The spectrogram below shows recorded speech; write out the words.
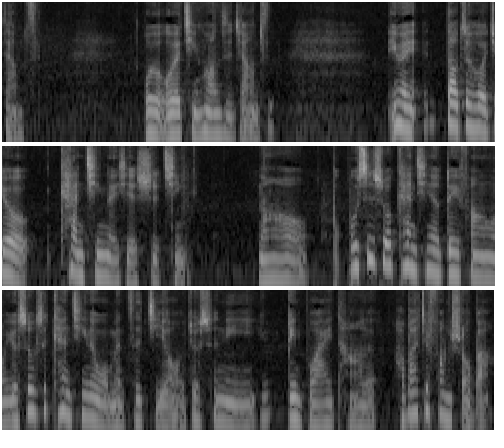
这样子，我我的情况是这样子。因为到最后就看清了一些事情，然后不不是说看清了对方哦，有时候是看清了我们自己哦，就是你并不爱他了，好吧，就放手吧。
